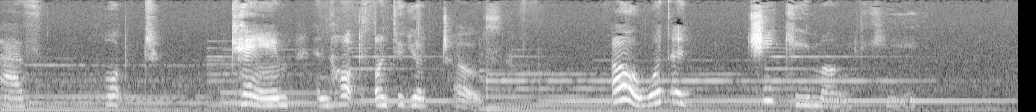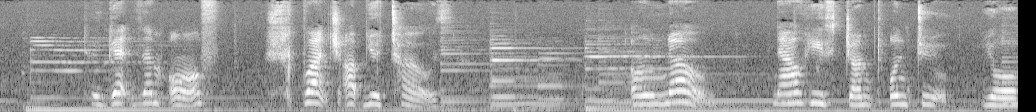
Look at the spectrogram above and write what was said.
have hopped, came and hopped onto your toes. Oh, what a cheeky monkey. To get them off, scrunch up your toes. Now he's jumped onto your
